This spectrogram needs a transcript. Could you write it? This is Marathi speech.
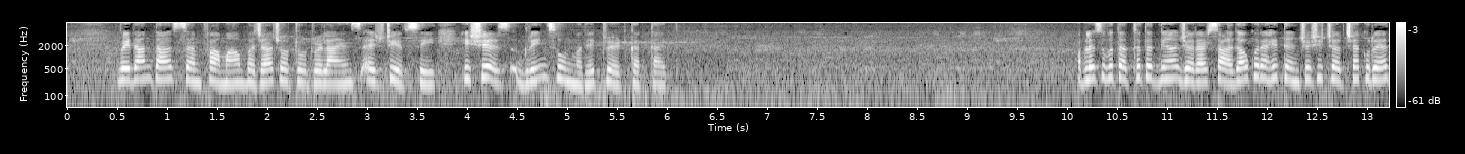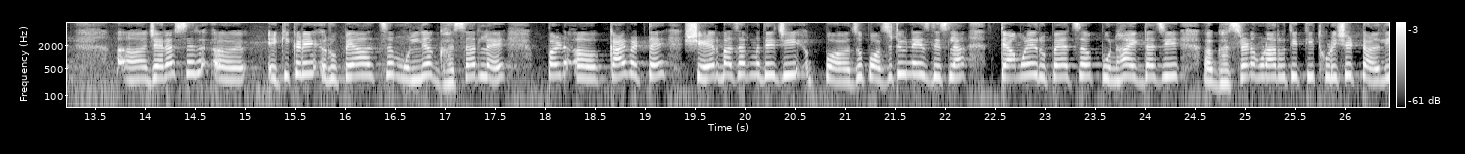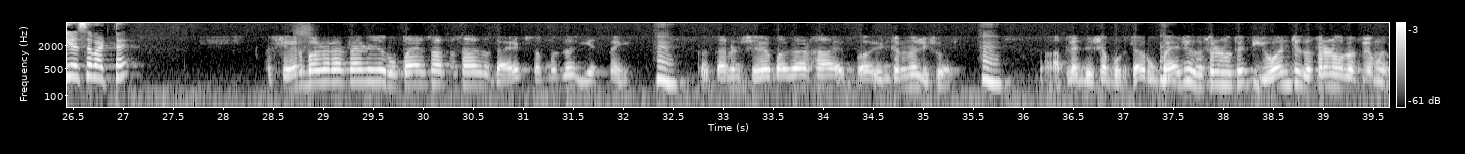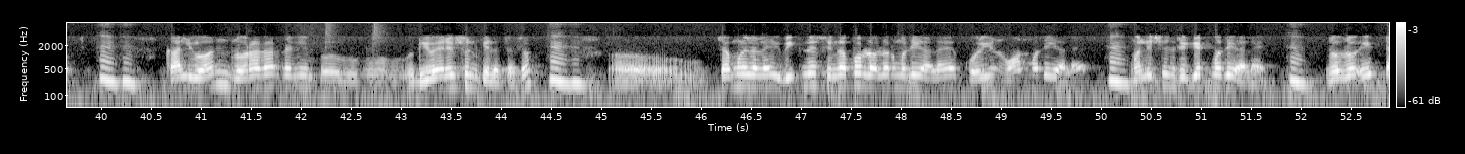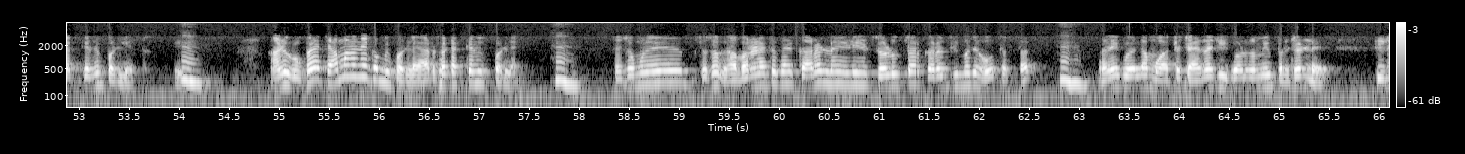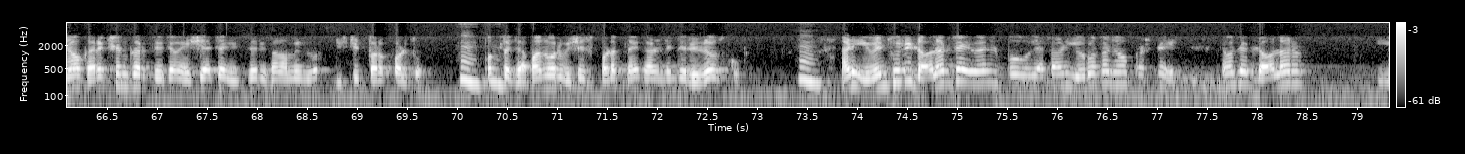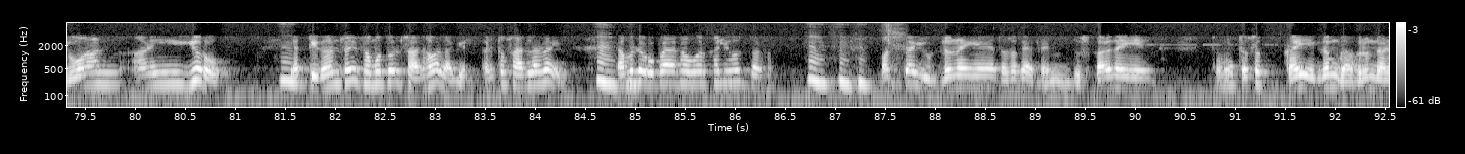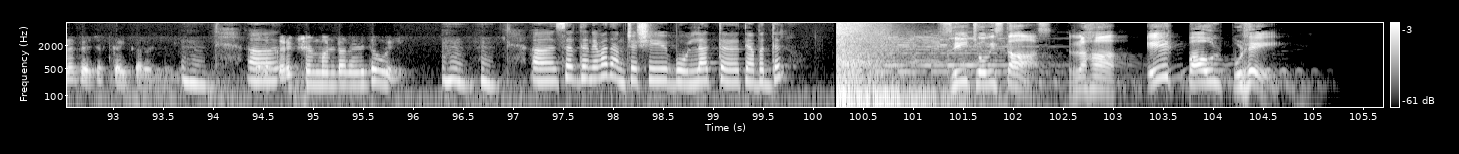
Vedanta Sun Pharma Bajaj auto Reliance H D F C ही शेअर्स ग्रीन झोनमध्ये ट्रेड करतायत. आपल्यासोबत अर्थतज्ञ जयराज साळगावकर आहेत. त्यांच्याशी चर्चा करूयात. जयराज सर एकीकडे रुपयाचं मूल्य घसरलंय पण काय वाटतंय? शेअर बाजारमध्ये जी पॉ- जो पॉझिटिव्हनेस दिसला त्यामुळे रुपयाचं पुन्हा एकदा जी घसरण होणार होती ती थोडीशी टळली असं वाटतंय? शेअर बाजाराचा आणि रुपयाचा तसा डायरेक्ट संबंध येत नाही. कारण शेअर बाजार हा इंटरनल इश्यू आहे. आपल्या देशापुरता. रुपयाची घसरण होते ती युवानची घसरण होत असल्यामुळे होते. काल युवान जोरादार त्यांनी डिव्हॅल्युएशन केलं त्याचं. त्यामुळे झालंय विकनेस सिंगापूर डॉलरमध्ये आलाय कोरियन वॉनमध्ये आलाय मलेशियन रिगेटमध्ये आलाय. जवळजवळ एक टक्क्याने पडलेत. आणि रुपया त्या मानाने कमी पडलाय अर्धा टक्क्यानेच पडलाय. त्याच्यामुळे तसं घाबरण्याचं काही कारण नाही आणि हे चढ उतार करन्सीमध्ये होत असतात. अनेक वेळेला आता चायनाची इकॉनॉमी प्रचंड आहे. ती जेव्हा करेक्शन करते तेव्हा एशियाच्या इतर इकॉनॉमीवर निश्चित फरक पडतो. फक्त जपानवर विशेष पडत नाही कारण त्यांचे रिझर्व्ह खूप आणि इव्हेंच्युअली डॉलरच्या इव्हेल याचा आणि युरोचा जेव्हा प्रश्न येईल तेव्हा ते डॉलर युआन आणि युरो या तिघांचाही समतोल साधावा लागेल आणि तो साधला जाईल. त्यामध्ये रुपया असा वर खाली होत जातो. हं, हं, हं. बाकी काय युद्ध नाहीये तसं काय सैम- दुष्काळ नाहीये त्यामुळे तसं काही एकदम घाबरून जाण्याचं याच्यात काही कारण नाही हं. करेक्शन म्हणतात आणि ते होईल हं, हं. सर धन्यवाद आमच्याशी बोललात त्याबद्दल झी चोवीस तास रहा एक पाऊल पुढे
